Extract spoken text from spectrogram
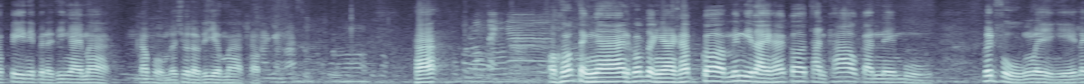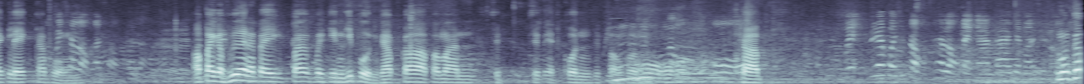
ช้อปปีนี่เป็นอะไรที่ง่ายมาก ครับผมและช่วยเราได้เยอะมากครับอะอย่างล่าสุดครบรอบฮะครบรอบแต่งงานเอาครบแต่งงานครบแต่งงานครับ ก็ไม่มีอะไรครับก็ทานข้าวกันในหมู่เพื่อนฝูงอะไรอย่างงี้เล็ก ๆ ครับผมฉลองกันสองคนเหรอเอาไปกับเพื่อนนะไปไปไปกินญี่ปุ่นครับ ก็ประมาณ10 11 คน 12 คน โอ้โหครับ ไม่เรียกว่าฉลองฉลองแต่งงานได้ใช่ไหมมันก็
